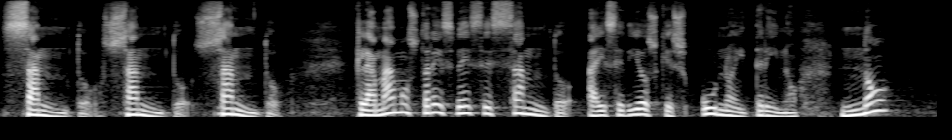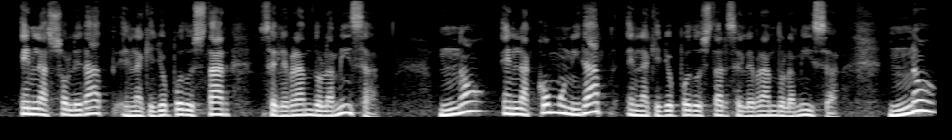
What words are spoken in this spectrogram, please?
Santo, Santo, Santo. Clamamos tres veces Santo a ese Dios que es uno y trino, no en la soledad en la que yo puedo estar celebrando la misa, no en la comunidad en la que yo puedo estar celebrando la misa, no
